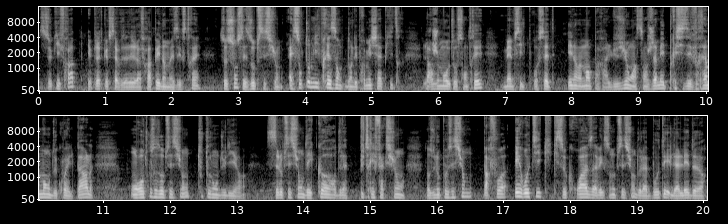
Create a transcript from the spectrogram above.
ce qui frappe, et peut-être que ça vous a déjà frappé dans mes extraits, ce sont ces obsessions. Elles sont omniprésentes dans les premiers chapitres, largement autocentrés, même s'ils procèdent énormément par allusion, sans jamais préciser vraiment de quoi ils parlent. On retrouve ces obsessions tout au long du livre. C'est l'obsession des corps, de la putréfaction, dans une opposition parfois érotique qui se croise avec son obsession de la beauté et de la laideur,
